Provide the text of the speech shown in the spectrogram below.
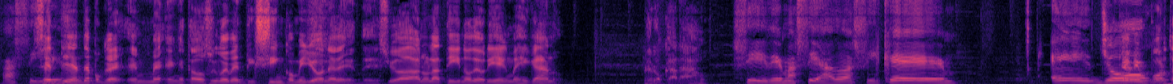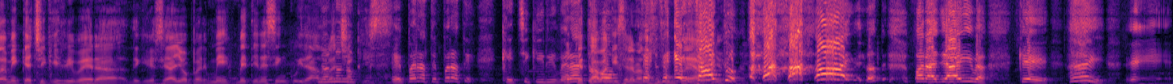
Así Se es. entiende porque en, Estados Unidos hay 25 millones de, de ciudadanos latinos de origen mexicano. Pero carajo. Sí, demasiado. Así que eh, yo... ¿Qué me importa a mí que Chiqui Rivera, de que sea yo, pero me, me tiene sin cuidado No, la no, no. Espérate, espérate. Que Chiqui Rivera. Porque estaba tuvo- aquí celebrando se- su se- cumpleaños. Exacto. Para allá iba. Que, ay, eh,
